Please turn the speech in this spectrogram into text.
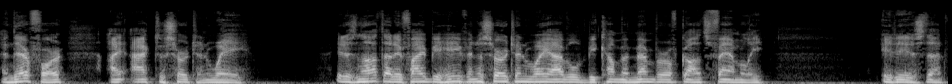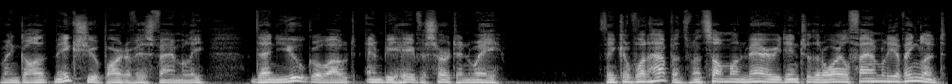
and therefore I act a certain way. It is not that if I behave in a certain way I will become a member of God's family. It is that when God makes you part of His family, then you go out and behave a certain way. Think of what happens when someone married into the royal family of England.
